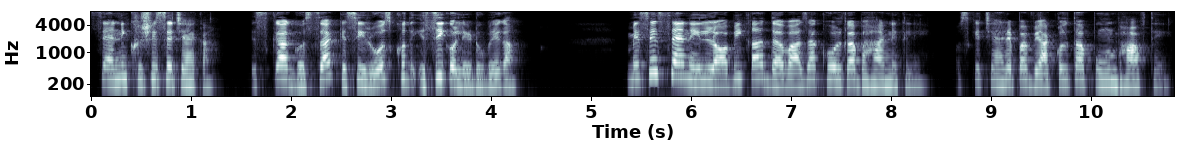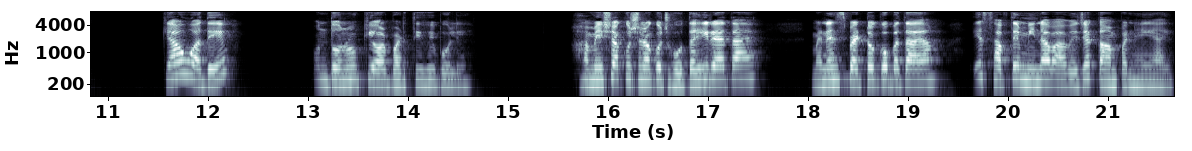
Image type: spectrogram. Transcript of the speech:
सैनिक खुशी से चहका। इसका गुस्सा किसी रोज़ खुद इसी को ले डूबेगा। मिसेस सैनी लॉबी का दरवाज़ा खोलकर बाहर निकली। उसके चेहरे पर व्याकुलतापूर्ण भाव थे। क्या हुआ देव? उन दोनों की ओर बढ़ती हुई बोली। हमेशा कुछ ना कुछ होता ही रहता है। मैंने इंस्पेक्टर को बताया, इस हफ़्ते मीना बावेजा काम पर नहीं आई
